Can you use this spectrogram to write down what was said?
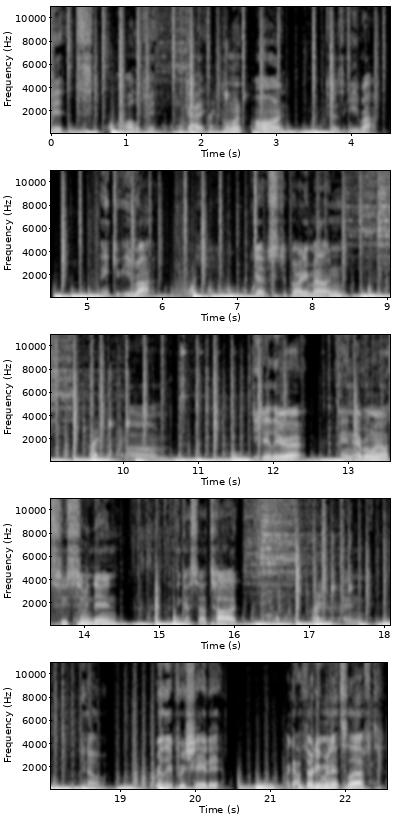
bits, all of it. We got it going on because of E-Rock. Thank you, E-Rock. We got. Party Mountain, um, DJ Lyra, and everyone else who's tuned in. I saw Todd and you know, really appreciate it. I got 30 minutes left,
